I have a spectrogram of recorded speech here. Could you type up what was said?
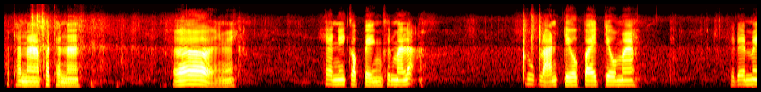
พัฒนาพัฒนา เออเห็นไหม ค่นี้ก็เป่งขึ้นมาแล้ว ลูกหลานเตียวไปเตียวมา จะได้ไม่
